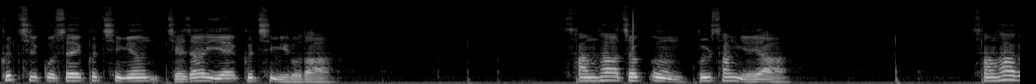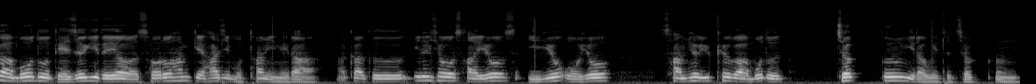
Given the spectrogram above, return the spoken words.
그칠 곳에 그치면 제자리에 그침이로다. 상하적응 불상예야 상하가 모두 대적이 되어 서로 함께 하지 못함이니라. 아까 그 1효, 4효, 2효, 5효, 3효, 6효가 모두 적응이라고 했죠. 적응.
